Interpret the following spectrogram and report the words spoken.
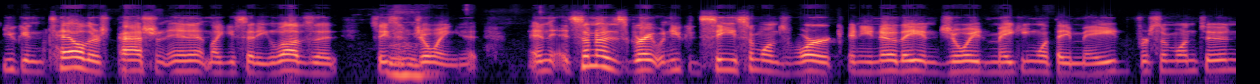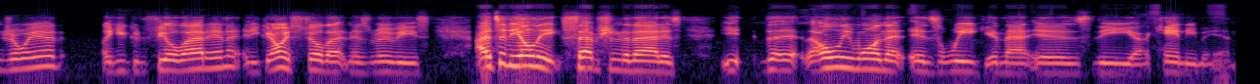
you can tell there's passion in it. Like you said, he loves it, so he's Mhm. enjoying it. And it's, sometimes it's great when you can see someone's work and you know they enjoyed making what they made for someone to enjoy it. Like you can feel that in it, and you can always feel that in his movies. I'd say the only exception to that is the, the only one that is weak in that is the uh, Candyman.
